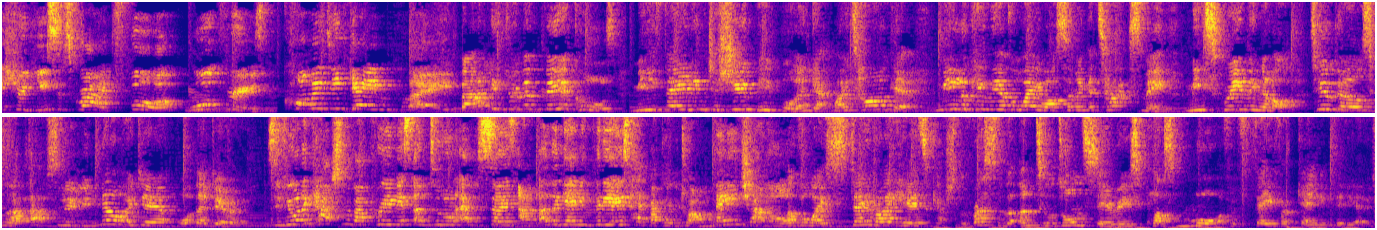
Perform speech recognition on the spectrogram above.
make sure you subscribe for walkthroughs, comedy gameplay, badly driven vehicles, me failing to shoot people and get my target, me looking the other way while something attacks me, me screaming a lot, two girls who have absolutely idea what they're doing. So if you want to catch some of our previous Until Dawn episodes and other gaming videos, head back over to our main channel. Otherwise, stay right here to catch the rest of the Until Dawn series, plus more of your favourite gaming videos.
